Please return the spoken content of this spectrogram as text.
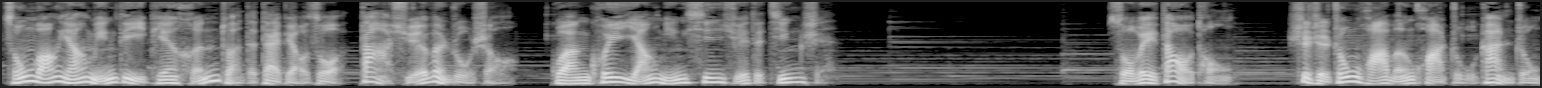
从王阳明的一篇很短的代表作《大学问》入手，管窥阳明心学的精神。所谓道统，是指中华文化主干中。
